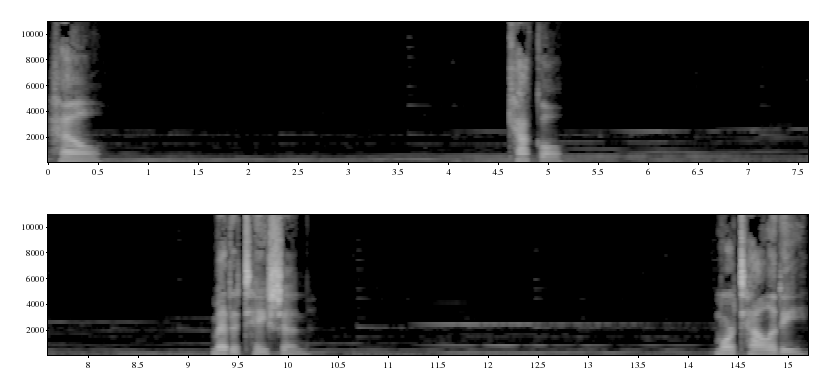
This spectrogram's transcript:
Hell. Cackle. Meditation. Mortality.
